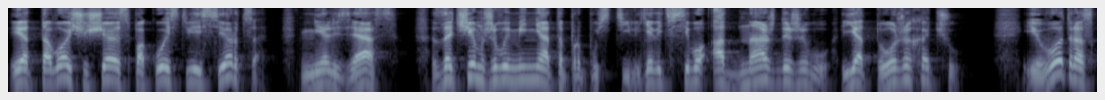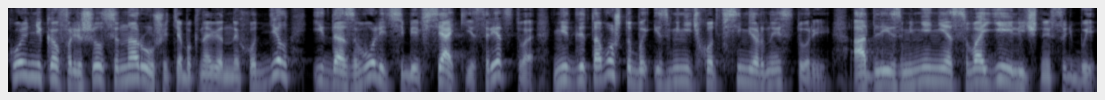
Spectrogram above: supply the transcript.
и оттого ощущаю спокойствие сердца. Нельзя-с. Зачем же вы меня-то пропустили? Я ведь всего однажды живу, я тоже хочу. И вот Раскольников решился нарушить обыкновенный ход дел и дозволить себе всякие средства не для того, чтобы изменить ход всемирной истории, а для изменения своей личной судьбы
